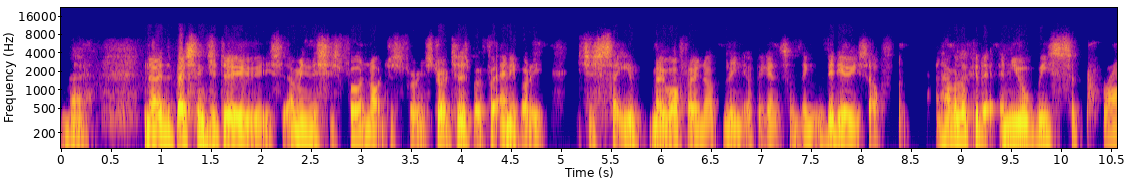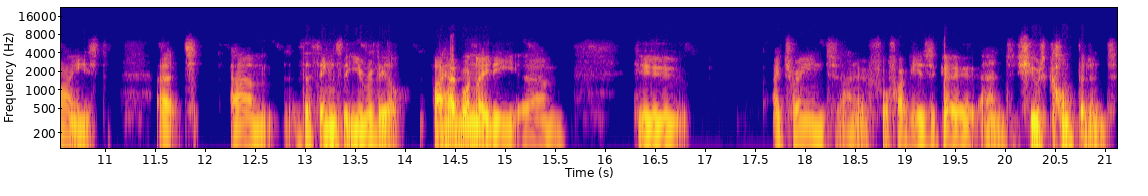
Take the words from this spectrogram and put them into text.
no, no. The best thing to do is, I mean, this is for not just for instructors, but for anybody. Just set your mobile phone up, lean it up against something, video yourself, and have a look at it, and you'll be surprised at um, the things that you reveal. I had one lady um, who I trained, I know, four or five years ago, and she was confident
